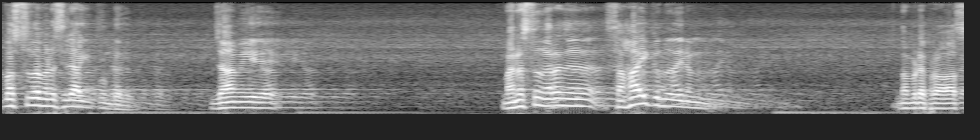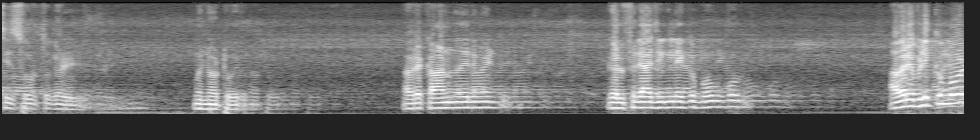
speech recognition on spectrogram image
വസ്തുത മനസ്സിലാക്കിക്കൊണ്ട് ജാമിയെ മനസ്സ് നിറഞ്ഞ് സഹായിക്കുന്നതിനും നമ്മുടെ പ്രവാസി സുഹൃത്തുക്കൾ മുന്നോട്ട് വരുന്നു. അവരെ കാണുന്നതിന് വേണ്ടി ഗൾഫ് രാജ്യങ്ങളിലേക്ക് പോകുമ്പോൾ അവരെ വിളിക്കുമ്പോൾ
